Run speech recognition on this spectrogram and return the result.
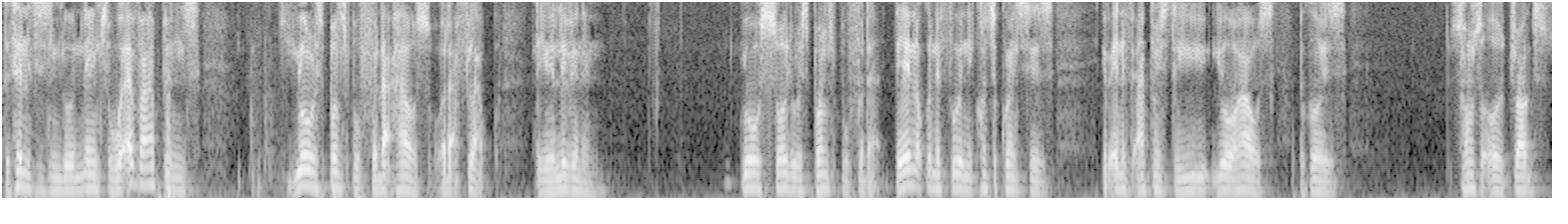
the tenancies in your name. So whatever happens you're responsible for that house or that flat that you're living in. You're solely responsible for that. They're not going to feel any consequences if anything happens to you, your house because some sort of drugs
